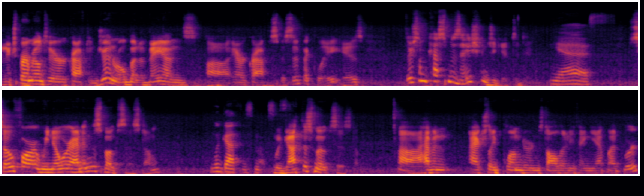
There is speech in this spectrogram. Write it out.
an experimental aircraft in general, but a Vans uh, aircraft specifically, is there's some customizations you get to do. Yes. So far, we know we're at in the smoke system. We got the smoke. We've got the smoke system. Uh, I haven't actually plumbed or installed anything yet, but we're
